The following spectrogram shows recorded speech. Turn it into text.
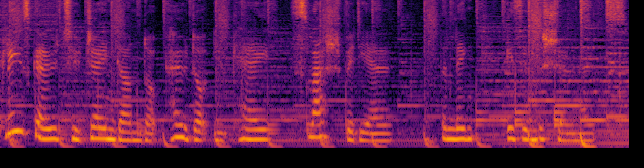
please go to janegunn.co.uk slash video. The link is in the show notes.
